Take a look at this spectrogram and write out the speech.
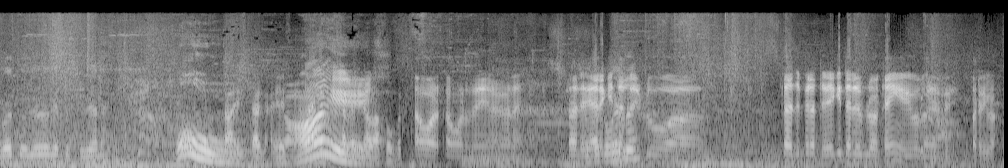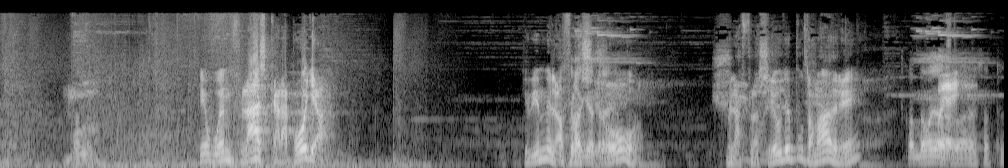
Roberto, yo creo que te viene. ¡Oh! Está, está, está, está ahí ¡Nice! abajo. Aguarda, aguarda ahí la cara, eh. Espérate, voy a quitarle el blue a. Espérate, espérate, voy a quitarle el blue a Kain y voy con la R, para arriba. ¡Qué buen flash, carapolla! ¡Qué bien me la flasheó! Me la flasheó de puta madre, ¿eh? Cuando Oye. a exacto.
